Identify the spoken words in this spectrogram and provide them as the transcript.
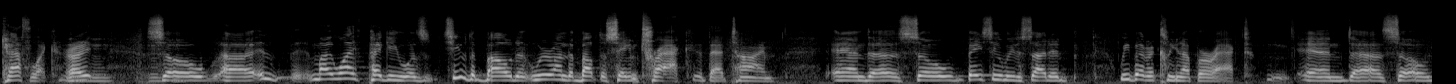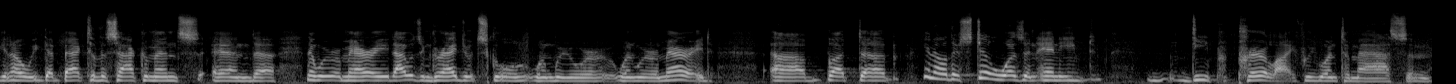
Catholic, right? So, uh, my wife Peggy was she was about we were on about the same track at that time, and uh, so basically we decided we better clean up our act, and uh, so you know we got back to the sacraments, and uh, then we were married. I was in graduate school when we were when we were married, uh, but uh, you know there still wasn't any deep prayer life. We went to mass and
